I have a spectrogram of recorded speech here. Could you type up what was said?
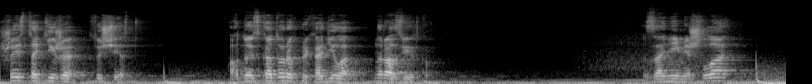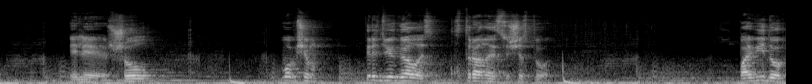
шесть таких же существ одно из которых приходило на разведку. За ними шла или шел, в общем, передвигалось странное существо. По виду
